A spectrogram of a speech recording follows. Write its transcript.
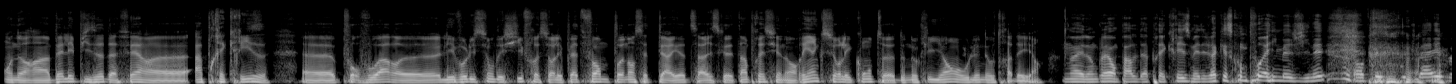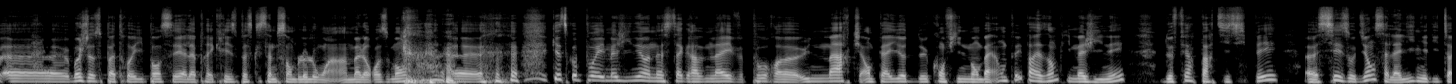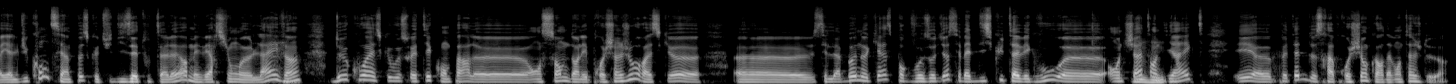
on aura un bel épisode à faire euh, après crise euh, pour voir euh, l'évolution des chiffres sur les plateformes pendant cette période. Ça risque d'être impressionnant, rien que sur les comptes de nos clients ou les nôtres d'ailleurs. Ouais, donc là on parle d'après crise, mais déjà qu'est-ce qu'on pourrait imaginer en live Moi, j'ose pas trop y penser à l'après crise parce que ça me semble loin, hein, malheureusement. qu'est-ce qu'on pourrait imaginer en Instagram Live pour une marque en période de confinement? Ben, on peut par exemple imaginer de faire participer ses audiences à la ligne éditoriale du compte. C'est un peu ce que tu disais tout à l'heure, mais version live. Hein. De quoi est-ce que vous souhaitez qu'on parle ensemble dans les prochains jours? Est-ce que c'est la bonne occasion pour que vos audiences eh ben, discutent avec vous en chat, en mmh direct, et peut-être de se rapprocher encore davantage d'eux hein?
